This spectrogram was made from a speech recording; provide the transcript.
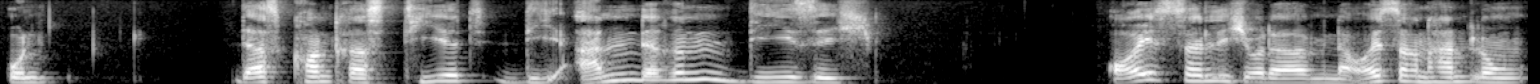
Und das kontrastiert die anderen, die sich äußerlich oder mit einer äußeren Handlung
